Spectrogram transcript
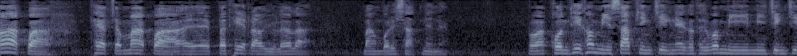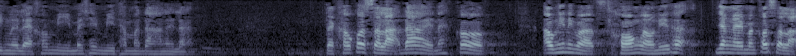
มากกว่า แทบจะมากกว่าประเทศเราอยู่แล้วล่ะ บางบริษัทเนี่ยนะ เพราะว่าคนที่เขามีทรัพย์จริงๆเนี่ยก็ถือว่ามีมีจริง ๆ เลยแหละเขามีไม่ใช่มีธรรมดาเลยแหละแต่เขาก็สละได้นะก็เอางี้ดีกว่าของเหล่านี้ถ้ายังไงมันก็สละ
